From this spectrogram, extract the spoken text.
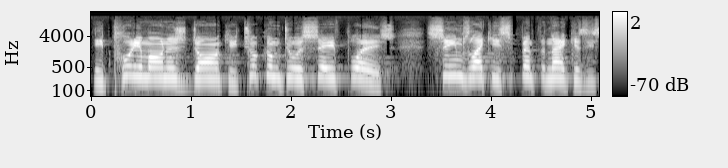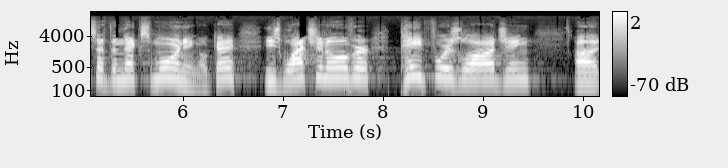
He put him on his donkey, took him to a safe place. Seems like he spent the night because he said the next morning, okay? He's watching over, paid for his lodging, uh,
